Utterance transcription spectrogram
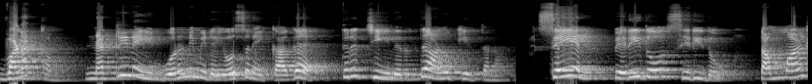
வணக்கம். நற்றினையின் ஒரு நிமிட யோசனைக்காக திருச்சியிலிருந்து அணுகீர்த்தனம். செயல் பெரிதோ சிறிதோ தம்மால்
